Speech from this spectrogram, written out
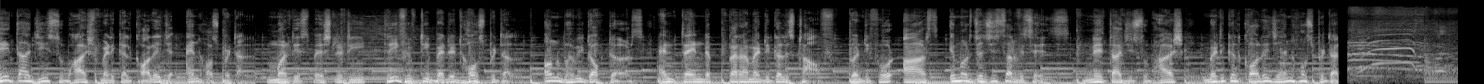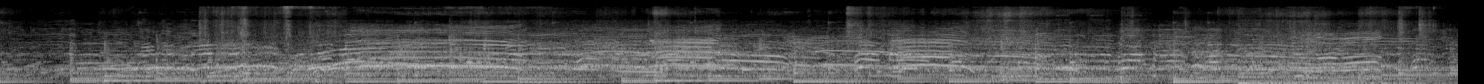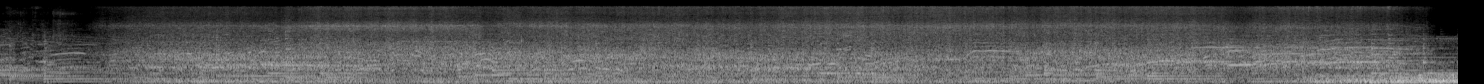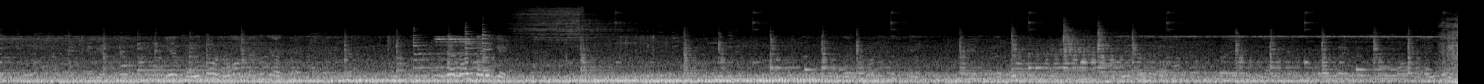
Netaji Subhash medical college and hospital multi speciality 350 bedded hospital, अनुभवी doctors and trained paramedical staff 24 hours emergency services. Netaji Subhash medical college and hospital. किसी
